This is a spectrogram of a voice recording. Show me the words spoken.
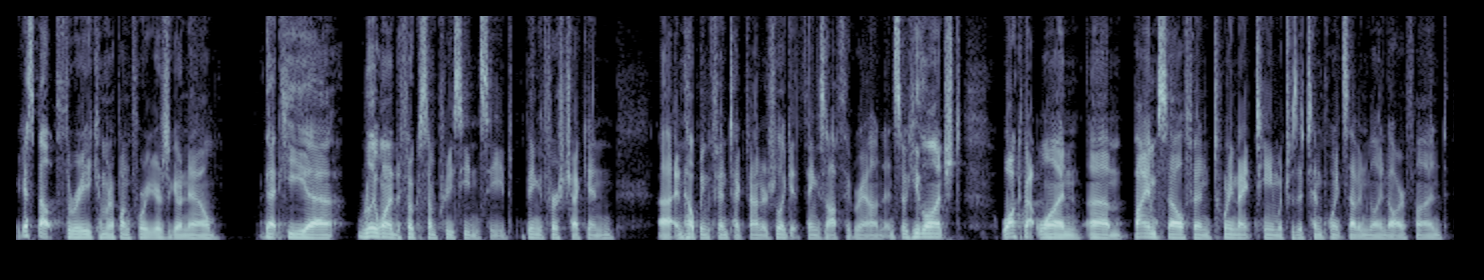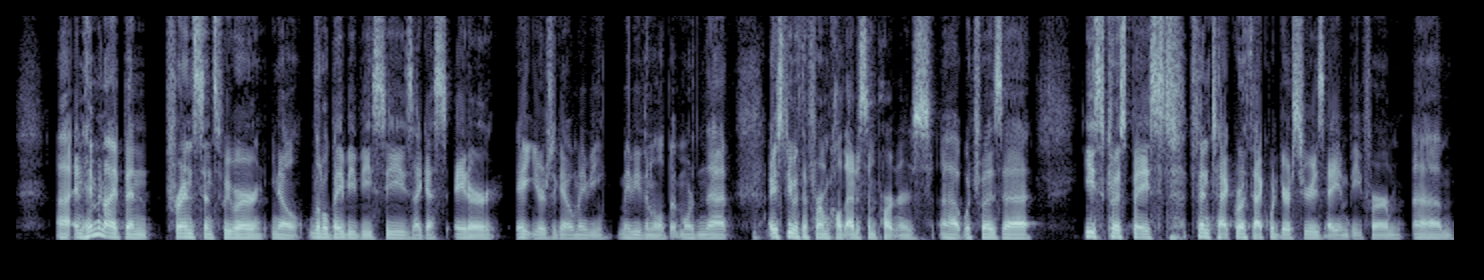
I guess about three, coming up on four years ago now, that he uh, really wanted to focus on pre-seed and seed, being the first check-in uh, and helping fintech founders really get things off the ground. And so he launched Walkabout One um, by himself in 2019, which was a 10.7 million dollar fund. Uh, and him and I have been friends since we were, you know, little baby VCs. I guess eight or eight years ago, maybe maybe even a little bit more than that. I used to be with a firm called Edison Partners, uh, which was a East Coast-based fintech growth equity or Series A and B firm. Um,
